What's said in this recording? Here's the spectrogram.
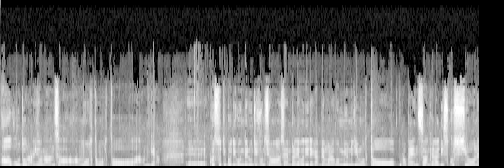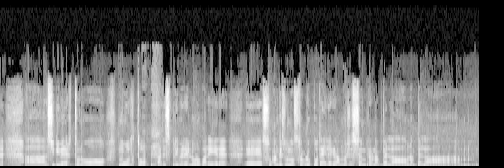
ha avuto una risonanza molto molto ampia Eh, questo tipo di contenuti funzionano sempre. Devo dire che abbiamo una community molto propensa anche alla discussione eh, si divertono molto ad esprimere il loro parere eh, su- anche sul nostro gruppo Telegram c'è sempre una bella, una bella mm,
